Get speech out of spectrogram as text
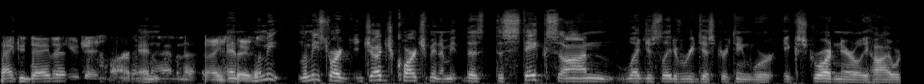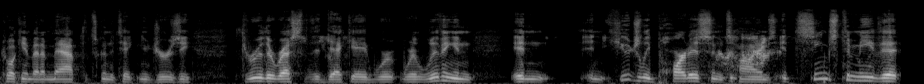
Thank you, David. Thank you, David. And, Thanks, and David. let me let me start, Judge Carchman. I mean, the the stakes on legislative redistricting were extraordinarily high. We're talking about a map that's going to take New Jersey through the rest of the decade. We're we're living in in in hugely partisan times. It seems to me that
